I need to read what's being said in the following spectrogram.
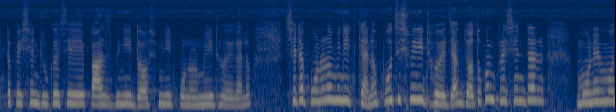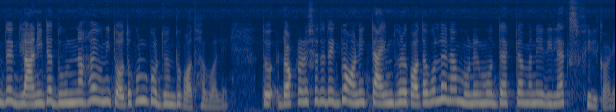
একটা পেশেন্ট ঢুকেছে, পাঁচ মিনিট, দশ মিনিট, পনেরো মিনিট হয়ে গেল। সেটা পনেরো মিনিট কেন? পঁচিশ মিনিট হয়ে যাক। যতক্ষণ পেশেন্টটার মনের মধ্যে গ্লানিটা দূর না হয়, উনি ততক্ষণ পর্যন্ত কথা বলে। তো ডক্টরের সাথে দেখবে অনেক টাইম ধরে কথা বললে না মনের মধ্যে একটা মানে রিল্যাক্স ফিল করে।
